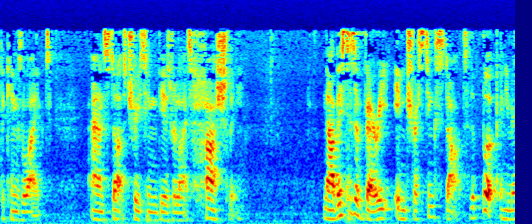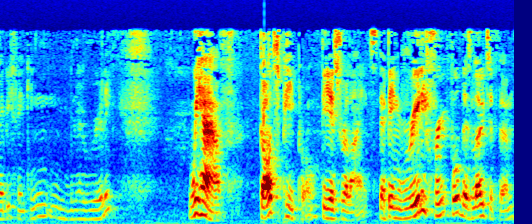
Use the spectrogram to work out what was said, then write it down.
the king's liked, and starts treating the Israelites harshly. Now, this is a very interesting start to the book, and you may be thinking, mm, no, really? We have God's people, the Israelites. They're being really fruitful. There's loads of them,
